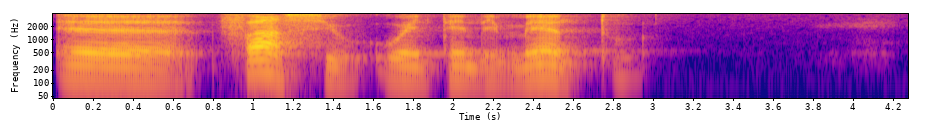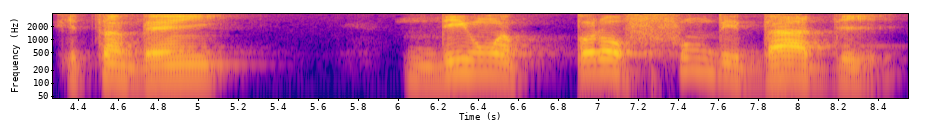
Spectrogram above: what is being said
é, fácil o entendimento e também de uma profundidade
